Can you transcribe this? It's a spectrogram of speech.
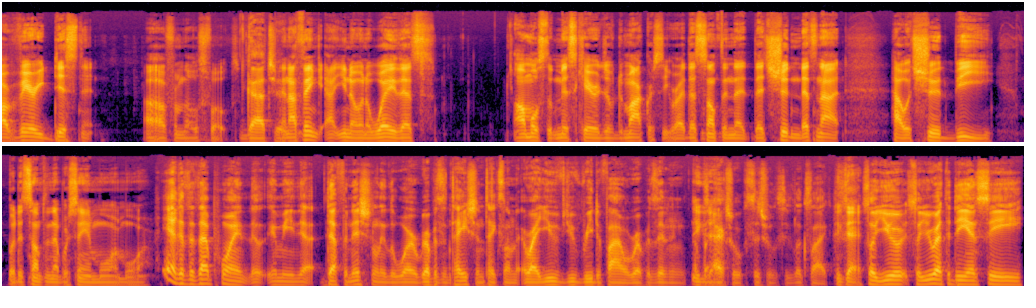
are very distant uh, from those folks. Gotcha. And I think uh, you know, in a way, that's almost a miscarriage of democracy, right? That's something that that shouldn't. That's not how it should be, but it's something that we're seeing more and more. Yeah, because at that point, I mean, uh, definitionally, the word representation takes on right. You've you've redefined what representing the actual constituency looks like. Exactly. So you're so you're at the DNC,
